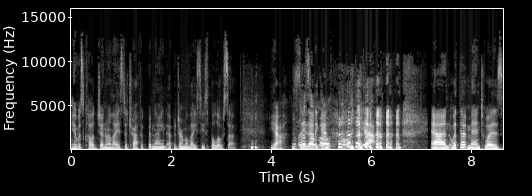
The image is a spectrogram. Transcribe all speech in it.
It was called generalized atrophic benign epidermolysis bullosa. yeah, Well, say that again. yeah. And what that meant was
